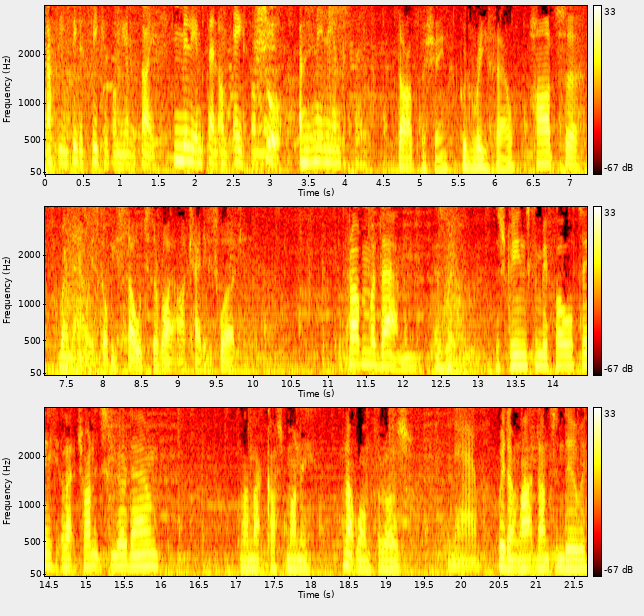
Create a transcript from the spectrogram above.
That's you can see the speakers on the other side. Million percent on Ace on Sure. this. A million percent. Dance machine, good resale. Hard to rent out. It's got to be sold to the right arcade if it's working. The problem with them is that the screens can be faulty, electronics can go down, and then that costs money. Not one for us. No. We don't like dancing, do we?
